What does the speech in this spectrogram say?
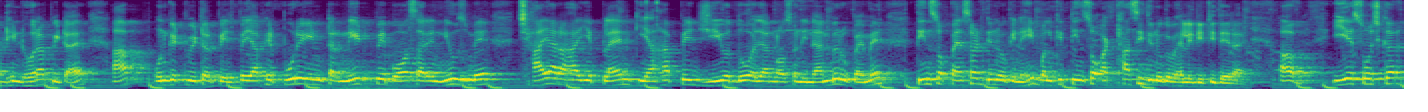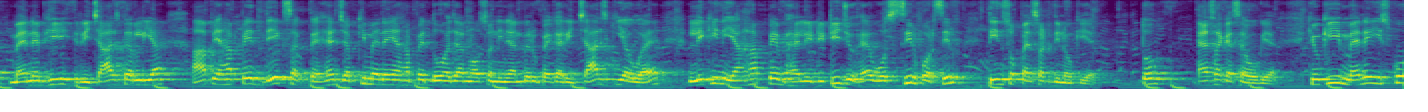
ढिंढोरा पीटा है। आप उनके ट्विटर पेज पे या फिर पूरे इंटरनेट पे बहुत सारे न्यूज़ में छाया रहा ये प्लान कि यहाँ पे जियो दो हज़ार नौ सौ निन्यानवे रुपए में तीन सौ पैंसठ दिनों की नहीं, बल्कि तीन सौ अट्ठासी दिनों की वैलिडिटी दे रहा है। अब ये सोचकर मैंने भी रिचार्ज कर लिया। आप यहाँ पे देख सकते हैं, जबकि मैंने यहाँ पे दो हज़ार नौ सौ निन्यानवे रुपए का रिचार्ज किया हुआ है, लेकिन यहाँ पे वैलिडिटी जो है वो सिर्फ़ और सिर्फ़ तीन सौ पैंसठ दिनों की है। तो ऐसा कैसे हो गया? क्योंकि मैंने इसको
